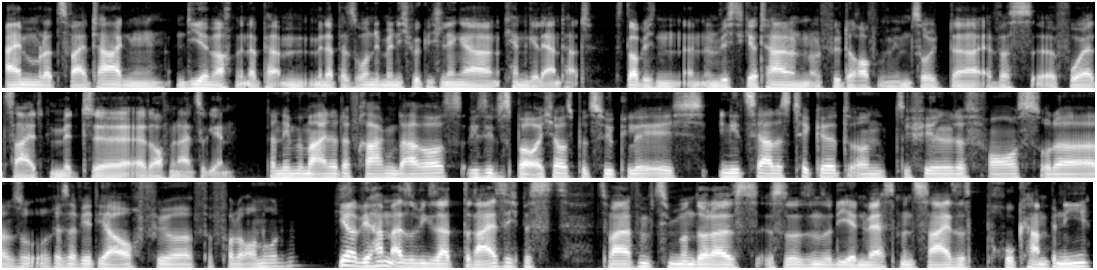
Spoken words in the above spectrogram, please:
einem oder zwei Tagen einen Deal macht mit einer, mit einer Person, die man nicht wirklich länger kennengelernt hat. Das ist, glaube ich, ein, ein wichtiger Teil und, und führt darauf eben zurück, da etwas äh, vorher Zeit mit äh, drauf mit einzugehen. Dann nehmen wir mal eine der Fragen daraus. Wie sieht es bei euch aus bezüglich initiales Ticket und wie viel des Fonds oder so reserviert ihr auch für, für Follow-on-Runden? Ja, wir haben also wie gesagt 30 bis 250 Millionen Dollar ist, so, sind so die Investment Sizes pro Company.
